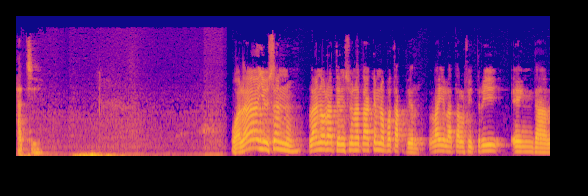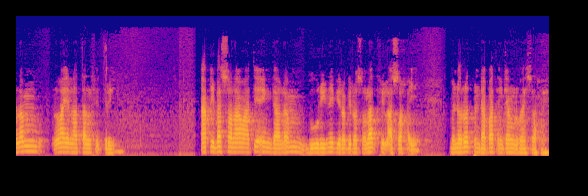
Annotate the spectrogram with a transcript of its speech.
Haji. Wala yusannu lan den sunataken apa takbir Lailatul Fitri ing dalem Lailatul Fitri. Akibat sholawati ing dalem burine biro-biro salat fil asahi menurut pendapat ingkang luwih sahih.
